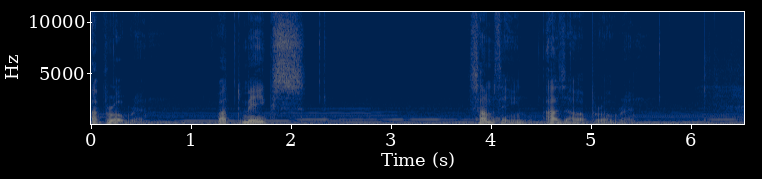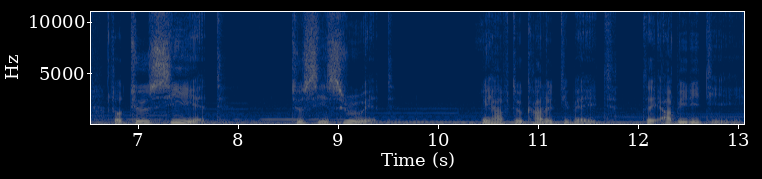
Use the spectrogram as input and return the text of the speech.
a problem? What makes something as our problem? So, to see it, to see through it, we have to cultivate the ability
